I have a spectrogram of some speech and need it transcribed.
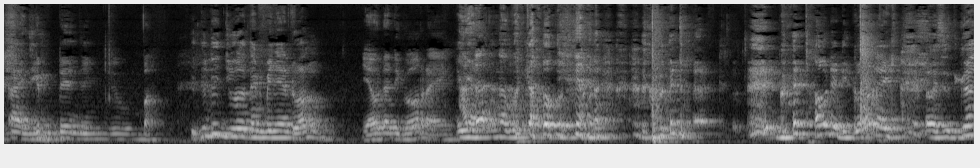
Anjing. gede anjing sumpah Itu dia jual tempenya doang. ya udah digoreng Iya, ada enggak gue tahu. gue tahu udah digoreng. Maksud gue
